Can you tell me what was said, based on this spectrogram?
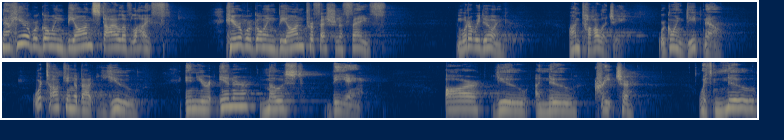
Now, here we're going beyond style of life. Here we're going beyond profession of faith. And what are we doing? Ontology. We're going deep now. We're talking about you in your innermost being. Are you a new creature with new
